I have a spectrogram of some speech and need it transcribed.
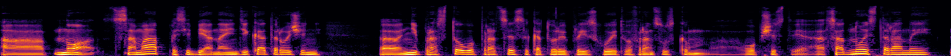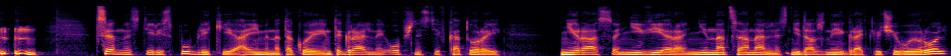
Но сама по себе она индикатор очень непростого процесса, который происходит во французском обществе. А с одной стороны, ценности республики, а именно такой интегральной общности, в которой ни раса, ни вера, ни национальность не должны играть ключевую роль,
